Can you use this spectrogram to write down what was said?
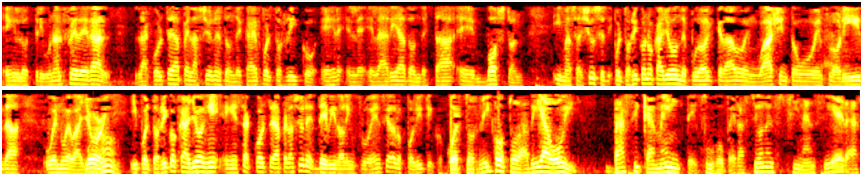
en los tribunal federal la Corte de Apelaciones donde cae Puerto Rico es el, área donde está eh, Boston y Massachusetts. Puerto Rico no cayó donde pudo haber quedado en Washington o en Florida o en Nueva York. Y Puerto Rico cayó en, en esa Corte de Apelaciones debido a la influencia de los políticos. Puerto Rico todavía hoy, básicamente, sus operaciones financieras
